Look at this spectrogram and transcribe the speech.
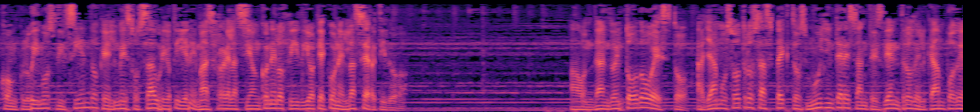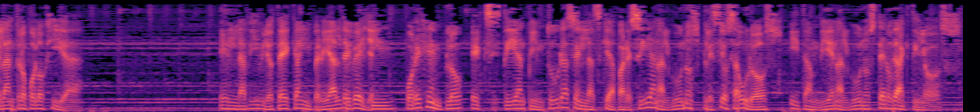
Concluimos diciendo que el mesosaurio tiene más relación con el ofidio que con el lacértido. Ahondando en todo esto, hallamos otros aspectos muy interesantes dentro del campo de la antropología. En la Biblioteca Imperial de Beijing, por ejemplo, existían pinturas en las que aparecían algunos plesiosauros, y también algunos pterodáctilos.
